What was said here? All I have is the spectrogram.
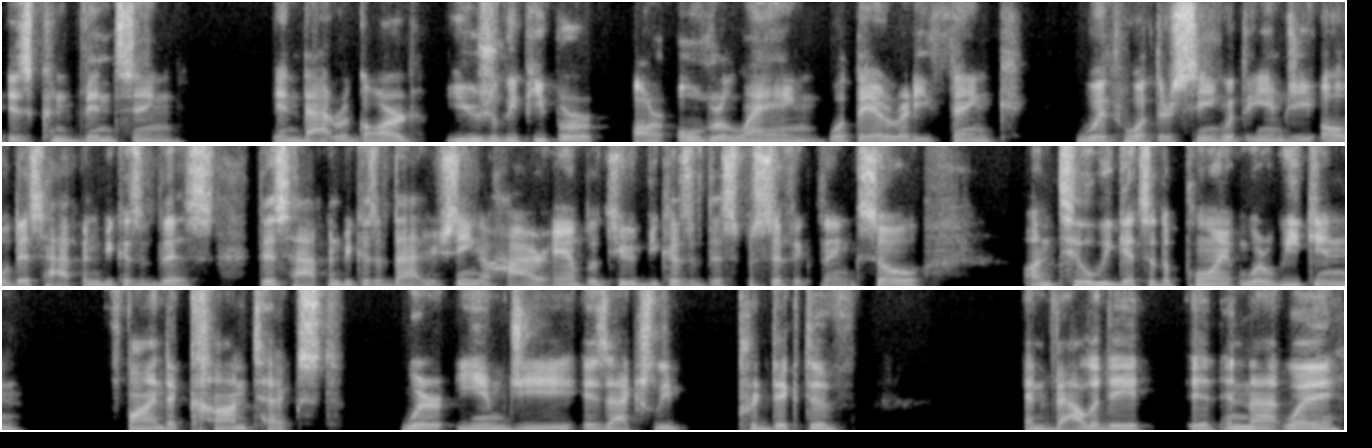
is convincing in that regard. Usually people are overlaying what they already think with what they're seeing with the EMG. Oh, this happened because of this. This happened because of that. You're seeing a higher amplitude because of this specific thing. So until we get to the point where we can find a context where EMG is actually predictive and validate it in that way,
